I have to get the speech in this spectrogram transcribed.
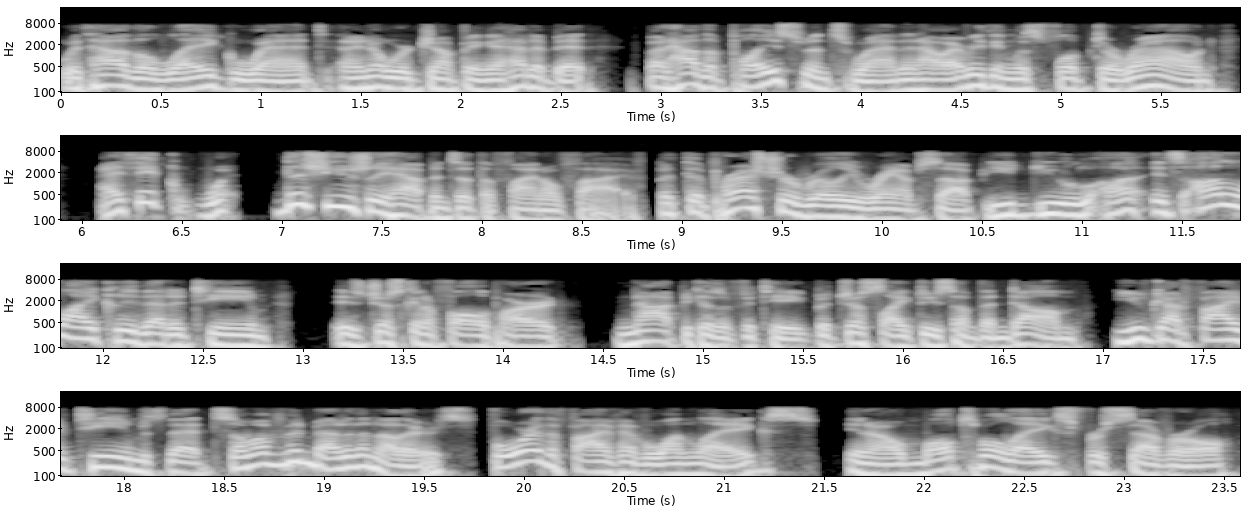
with how the leg went, and I know we're jumping ahead a bit, but how the placements went and how everything was flipped around, I think what this usually happens at the final five, but the pressure really ramps up. You, you, uh, it's unlikely that a team is just going to fall apart, not because of fatigue, but just like do something dumb. You've got five teams that some have been better than others. Four of the five have one legs, you know, multiple legs for several.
